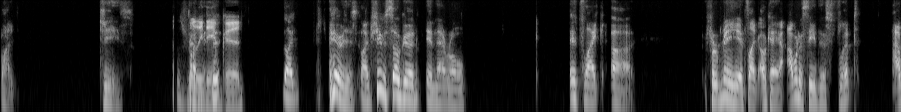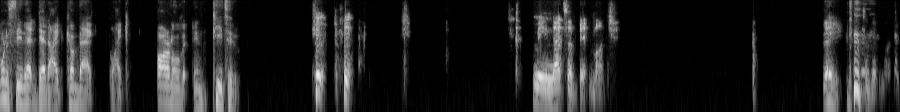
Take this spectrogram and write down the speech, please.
like, geez, that was really Like, damn it- good. like here it is. Like she was so good in that role. It's like uh for me, it's like, okay, I want to see this flipped. I want to see that deadite come back like Arnold in T2. I mean, that's a bit much. Hey, It's a bit much.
